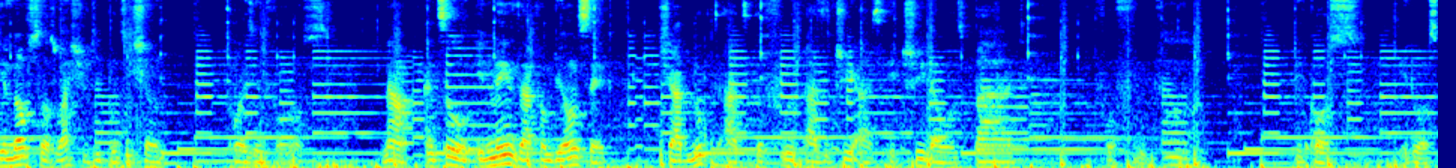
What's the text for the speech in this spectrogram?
He loves us. Why should He position poison for us? Now, and so it means that from the onset, she had looked at the fruit as a tree as a tree that was bad for food because it was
